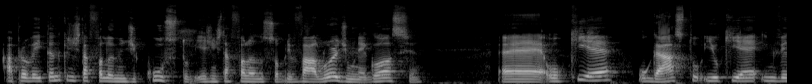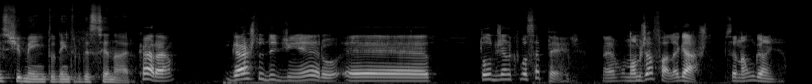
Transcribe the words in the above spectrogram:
aproveitando que a gente está falando de custo e a gente está falando sobre valor de um negócio, é, o que é o gasto e o que é investimento dentro desse cenário? Cara, gasto de dinheiro é todo o dinheiro que você perde. Né? O nome já fala, é gasto. Você não ganha.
